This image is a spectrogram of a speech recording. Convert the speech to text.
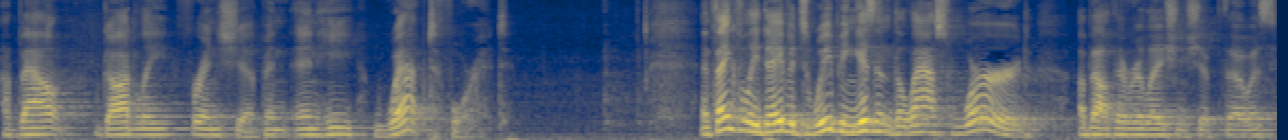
about godly friendship, and, and he wept for it. And thankfully, David's weeping isn't the last word about their relationship, though. As,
